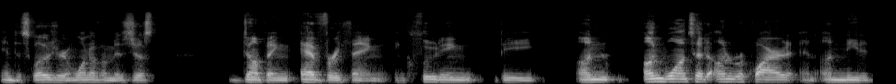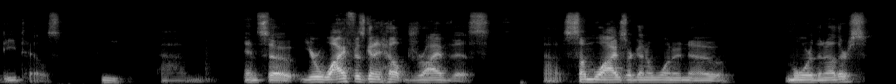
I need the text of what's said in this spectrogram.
in disclosure. And one of them is just dumping everything, including the un, unwanted, unrequired, and unneeded details. Mm. Um, and so your wife is going to help drive this. Uh, some wives are going to want to know more than others.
